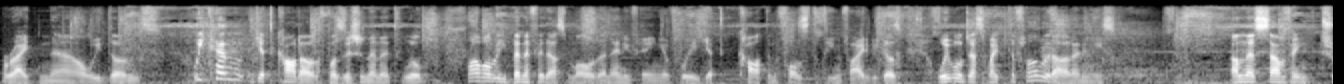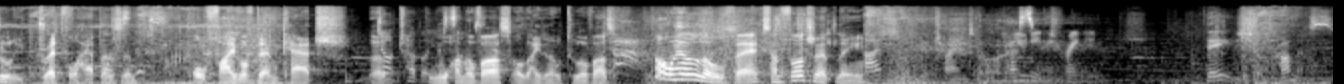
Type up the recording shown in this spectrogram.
right now. We don't. We can get caught out of position, and it will probably benefit us more than anything if we get caught and forced to team fight, because we will just wipe the floor with our enemies. Unless something truly dreadful happens and all five of them catch uh, one of us, or I don't know, two of us. Oh, hello, Vex. Unfortunately, I believe you're trying to impress You need training. They show promise.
